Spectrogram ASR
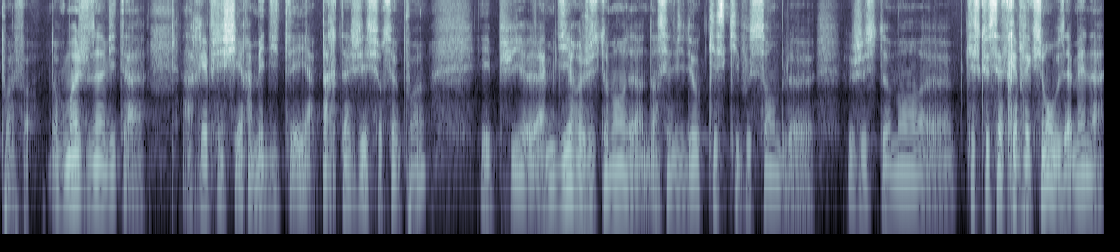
points forts. Donc moi, je vous invite à, à, réfléchir, à méditer, à partager sur ce point, et puis euh, à me dire justement dans cette vidéo qu'est-ce qui vous semble justement, qu'est-ce que cette réflexion vous amène à,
